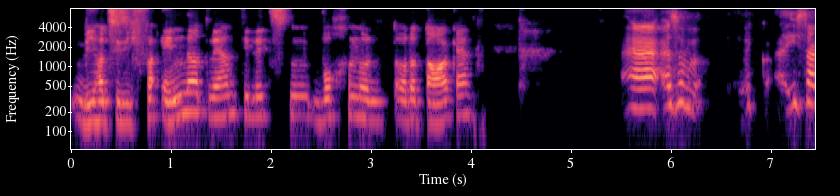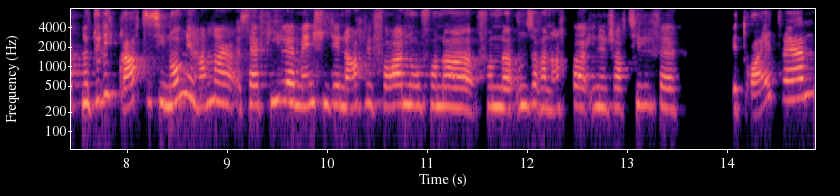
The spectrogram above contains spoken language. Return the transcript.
wie hat sie sich verändert während die letzten Wochen und, oder Tage? Äh, also ich sage, natürlich braucht es sie noch. Wir haben ja sehr viele Menschen, die nach wie vor nur von, der, von der, unserer Nachbarinnenschaftshilfe betreut werden.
